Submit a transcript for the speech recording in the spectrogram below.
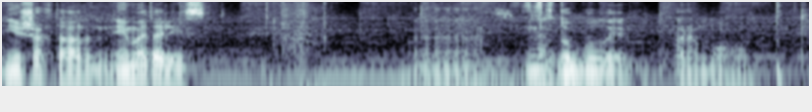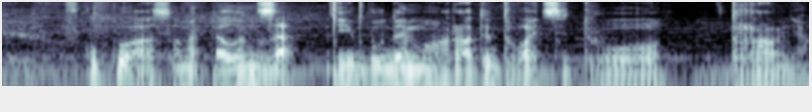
ні Шахтар, ні Металіст не здобули перемогу в Кубку, а саме ЛНЗ. І будемо грати 22 травня.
